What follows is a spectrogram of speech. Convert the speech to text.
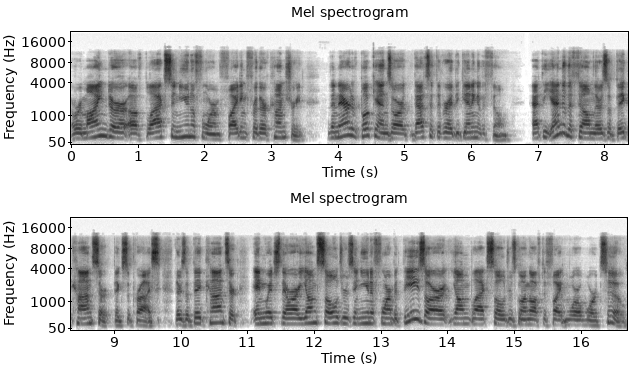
a reminder of blacks in uniform fighting for their country. The narrative bookends are that's at the very beginning of the film. At the end of the film, there's a big concert, big surprise. There's a big concert in which there are young soldiers in uniform, but these are young black soldiers going off to fight in World War II.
